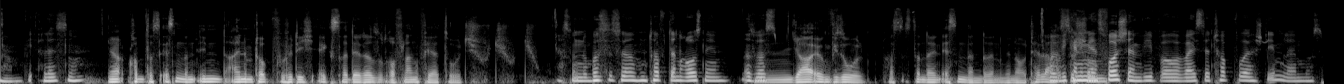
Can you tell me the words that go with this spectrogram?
ja, wie alles, ne? Ja, kommt das Essen dann in einem Topf für dich extra, der da so drauf lang fährt. So. Achso, und du musst es ja aus dem Topf dann rausnehmen. Also was, Mm, Ja, irgendwie so. Hast ist dann dein Essen dann drin, genau. Teller aber wie kann ich mir das vorstellen? Wie weiß der Topf, wo er stehen bleiben muss?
